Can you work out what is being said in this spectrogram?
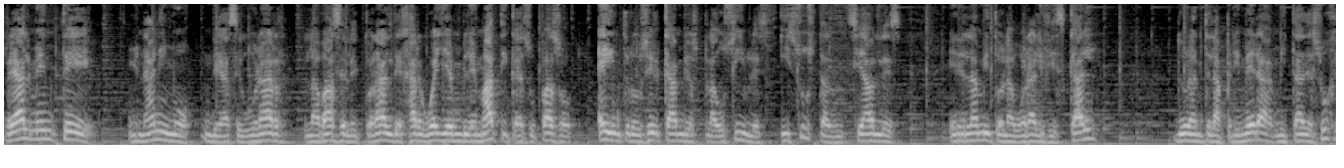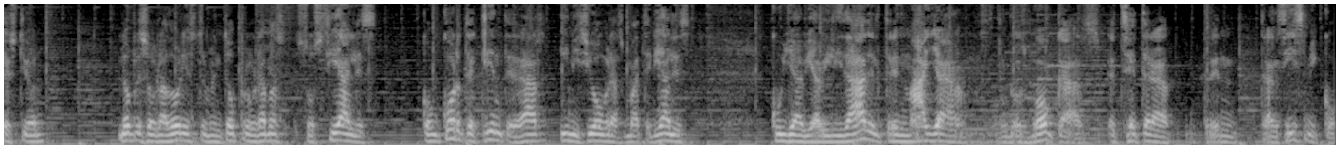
realmente en ánimo de asegurar la base electoral, dejar huella emblemática de su paso e introducir cambios plausibles y sustanciables en el ámbito laboral y fiscal, durante la primera mitad de su gestión, López Obrador instrumentó programas sociales con corte clientelar, inició obras materiales cuya viabilidad, el tren Maya, los Bocas, etcétera, tren transísmico,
